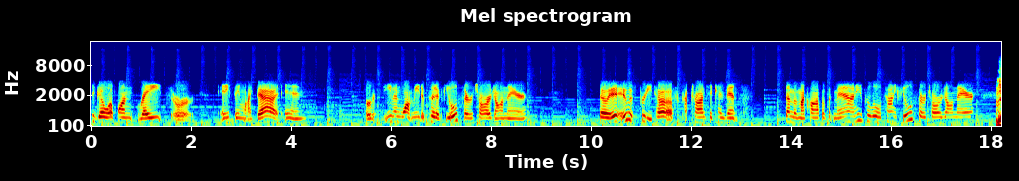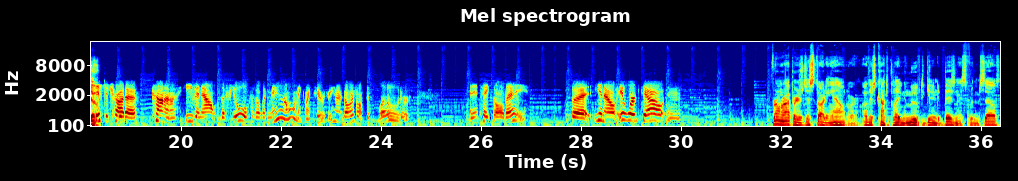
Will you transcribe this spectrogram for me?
to go up on rates or anything like that, and or even want me to put a fuel surcharge on there. So it, it was pretty tough trying to convince some of my clients. I was like, man, I need to put a little tiny fuel surcharge on there Yeah. just to try to kind of even out the fuel because I was like, man, I want to make like two or three hundred dollars off this load, or and it takes all day. But you know, it worked out, and For owner operators just starting out or others contemplating the move to get into business for themselves,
